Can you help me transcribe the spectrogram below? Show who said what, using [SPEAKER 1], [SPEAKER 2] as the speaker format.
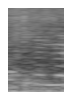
[SPEAKER 1] Okay.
